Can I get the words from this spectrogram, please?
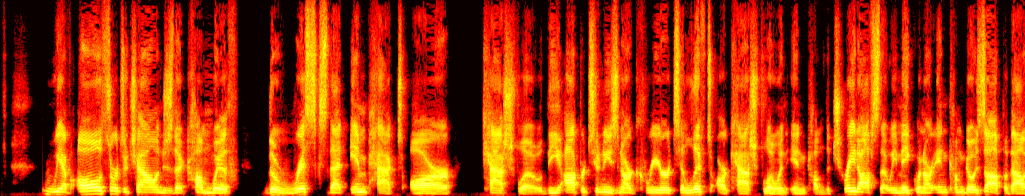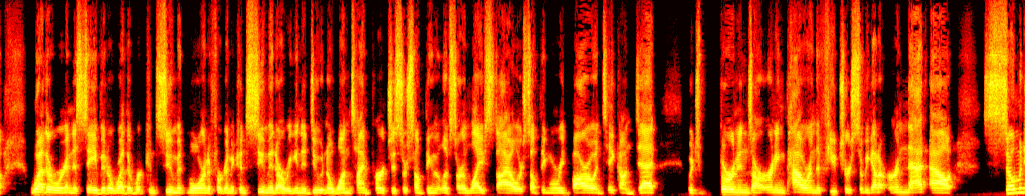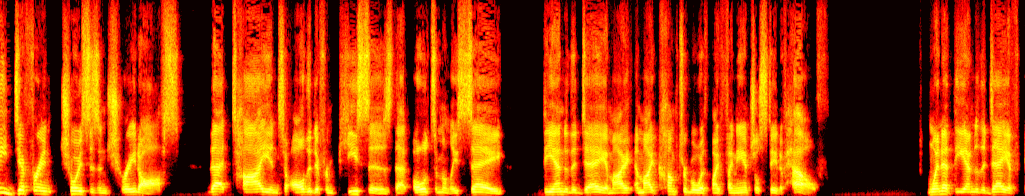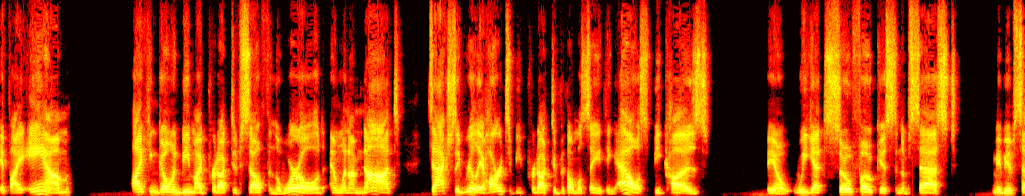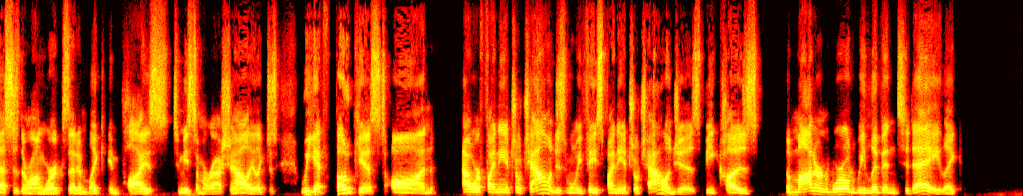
We have all sorts of challenges that come with the risks that impact our cash flow, the opportunities in our career to lift our cash flow and income, the trade offs that we make when our income goes up about whether we're going to save it or whether we're consume it more. And if we're going to consume it, are we going to do it in a one time purchase or something that lifts our lifestyle or something where we borrow and take on debt, which burdens our earning power in the future. So we got to earn that out. So many different choices and trade offs that tie into all the different pieces that ultimately say, the end of the day am i am i comfortable with my financial state of health? When at the end of the day if if i am i can go and be my productive self in the world. And when i'm not it's actually really hard to be productive with almost anything else because you know we get so focused and obsessed. Maybe obsessed is the wrong word because that like implies to me some irrationality. Like just we get focused on our financial challenges when we face financial challenges because the modern world we live in today, like,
